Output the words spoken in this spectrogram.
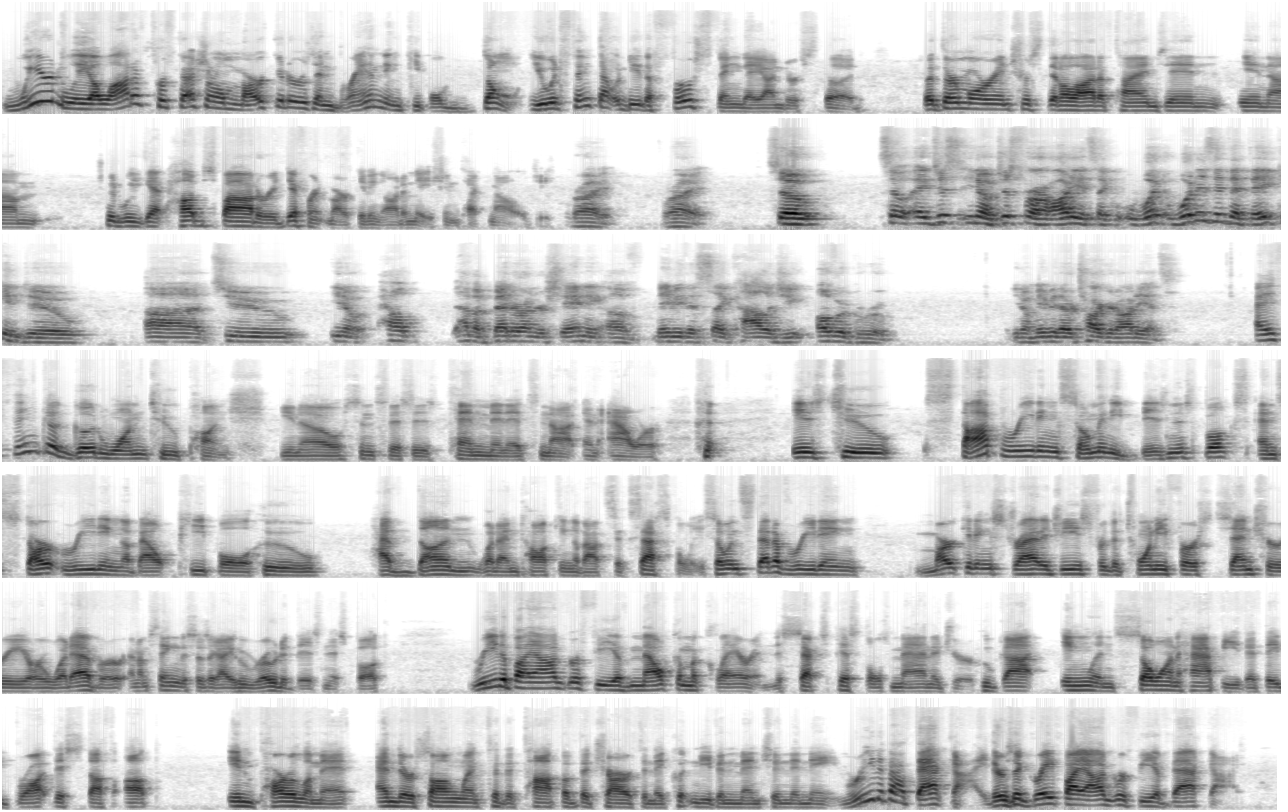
Weirdly, a lot of professional marketers and branding people don't. You would think that would be the first thing they understood, but they're more interested a lot of times in in um, should we get HubSpot or a different marketing automation technology? Right, right. So so and just you know just for our audience, like what what is it that they can do uh, to you know help have a better understanding of maybe the psychology of a group? You know, maybe their target audience. I think a good one-two punch, you know, since this is ten minutes, not an hour, is to stop reading so many business books and start reading about people who have done what I'm talking about successfully. So instead of reading marketing strategies for the 21st century or whatever, and I'm saying this as a guy who wrote a business book, read a biography of Malcolm McLaren, the Sex Pistols manager, who got England so unhappy that they brought this stuff up in Parliament and their song went to the top of the charts and they couldn't even mention the name. Read about that guy. There's a great biography of that guy.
